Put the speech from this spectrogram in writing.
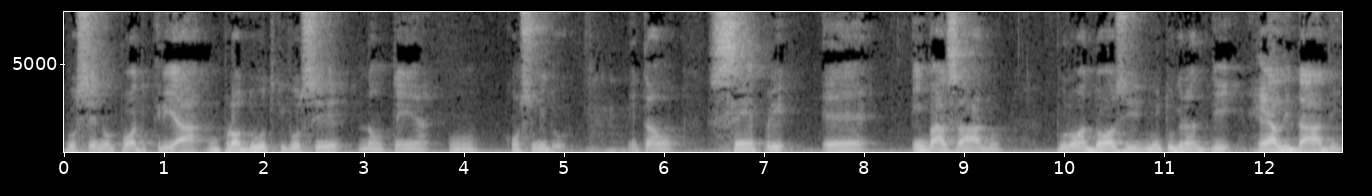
Você não pode criar um produto que você não tenha um consumidor. Então, sempre é embasado por uma dose muito grande de realidade.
